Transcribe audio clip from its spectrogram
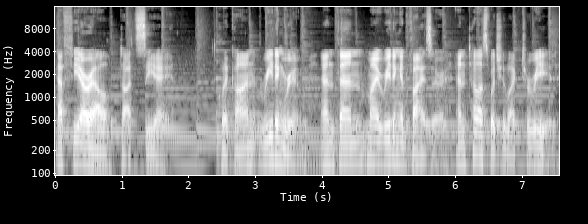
fvrl.ca. Click on Reading Room and then My Reading Advisor and tell us what you like to read.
